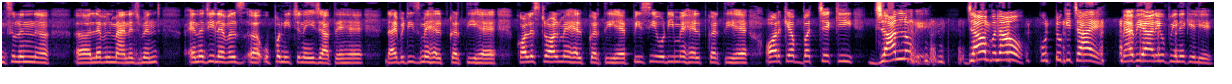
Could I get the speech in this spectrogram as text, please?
insulin uh, uh, level management. Energy levels ऊपर नीचे नहीं जाते हैं डायबिटीज़ में हेल्प करती है कोलेस्ट्रॉल में हेल्प करती है पीसीओडी में हेल्प करती है और क्या बच्चे की जान लोगे जाओ बनाओ कुट्टू की चाय मैं भी आ रही हूँ पीने के लिए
